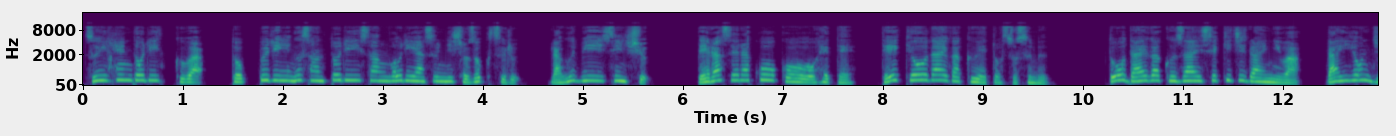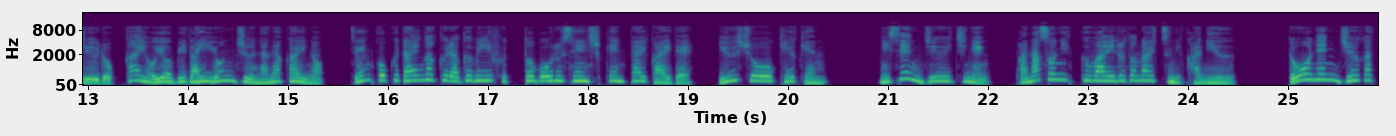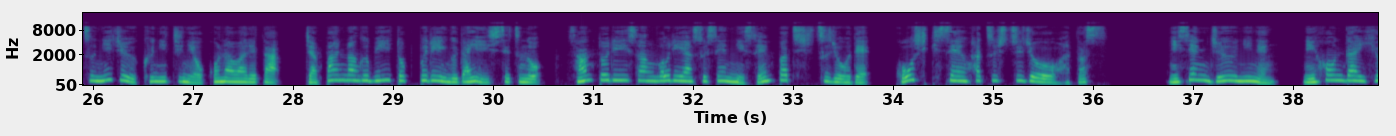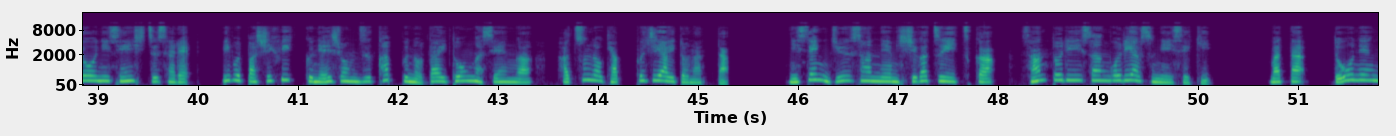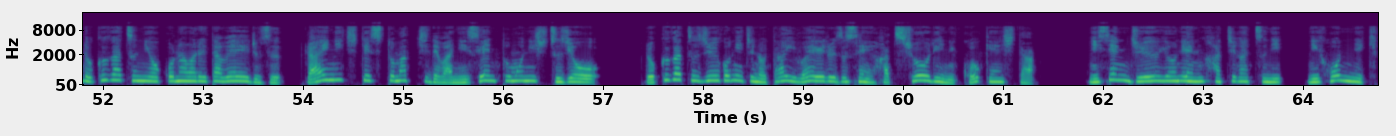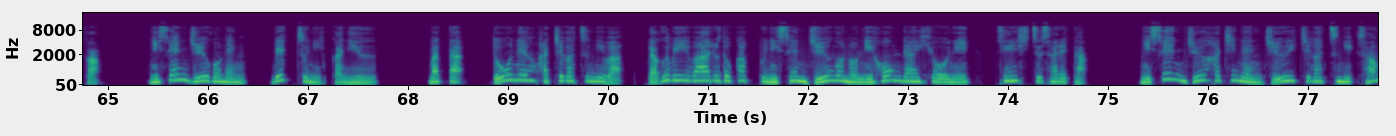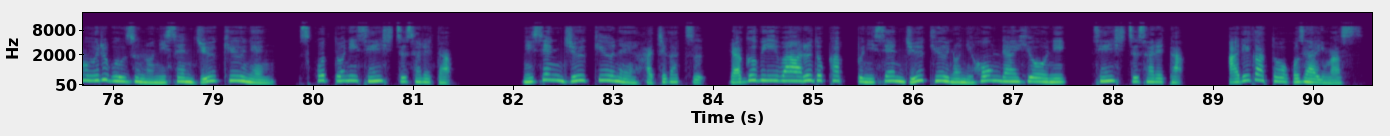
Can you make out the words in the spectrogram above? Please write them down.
ツイヘンドリックはトップリーグサントリーサンゴリアスに所属するラグビー選手。デラセラ高校を経て帝京大学へと進む。同大学在籍時代には第46回及び第47回の全国大学ラグビーフットボール選手権大会で優勝を経験。2011年パナソニックワイルドナイツに加入。同年10月29日に行われたジャパンラグビートップリーグ第一節のサントリーサンゴリアス戦に先発出場で公式戦初出場を果たす。2012年日本代表に選出され、 IRB パシフィックネーションズカップの対トンガ戦が初のキャップ試合となった。2013年4月5日、サントリーサンゴリアスに移籍。また、同年6月に行われたウェールズ来日テストマッチでは2戦ともに出場。6月15日の対ウェールズ戦初勝利に貢献した。2014年8月に日本に帰化。2015年、レッツに加入。また、同年8月には、ラグビーワールドカップ2015の日本代表に選出された。2018年11月にサンウルブーズの2019年、スコットに選出された。2019年8月、ラグビーワールドカップ2019の日本代表に選出された。ありがとうございます。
